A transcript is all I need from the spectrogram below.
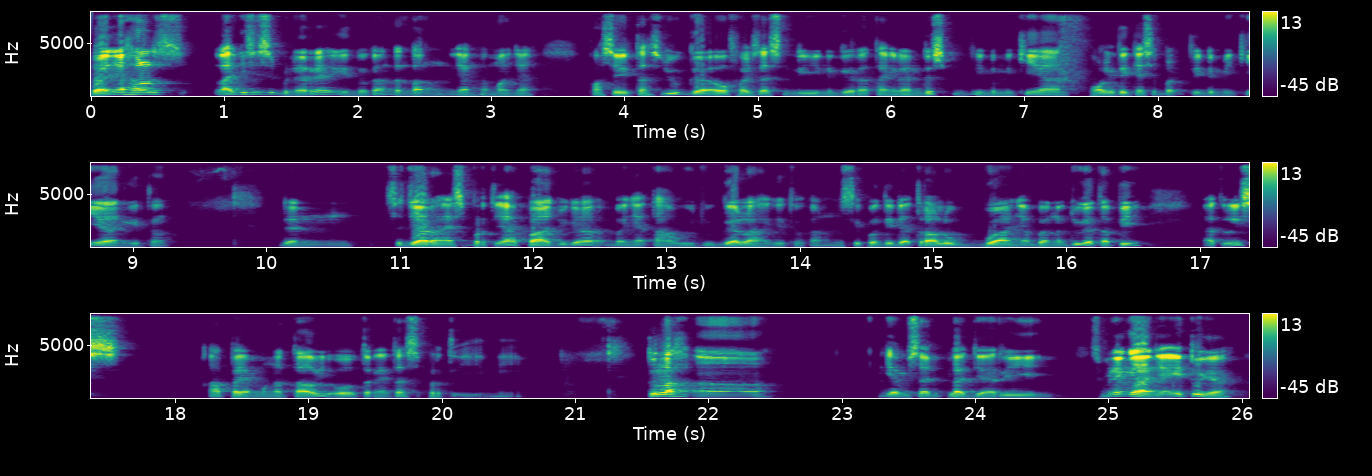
banyak hal lagi sih sebenarnya gitu kan tentang yang namanya fasilitas juga. Oh, fasilitas di negara Thailand itu seperti demikian, politiknya seperti demikian gitu. Dan sejarahnya seperti apa juga banyak tahu juga lah gitu kan. Meskipun tidak terlalu banyak banget juga tapi at least apa yang mengetahui oh ternyata seperti ini. Itulah uh, yang bisa dipelajari. Sebenarnya nggak hanya itu ya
